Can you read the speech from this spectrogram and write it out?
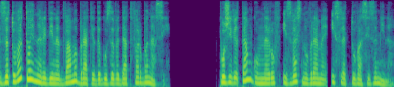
Затова той нареди на двама братя да го заведат в арбана си. Поживя там Гумнеров известно време и след това си замина.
